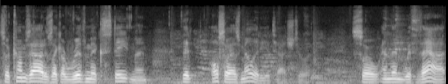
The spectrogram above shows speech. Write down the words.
So it comes out as like a rhythmic statement that also has melody attached to it. So, and then with that,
